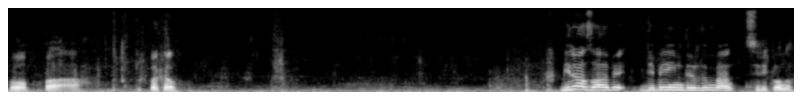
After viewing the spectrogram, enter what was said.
Hoppa. Git bakalım. Biraz abi dibe indirdim ben silikonu.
